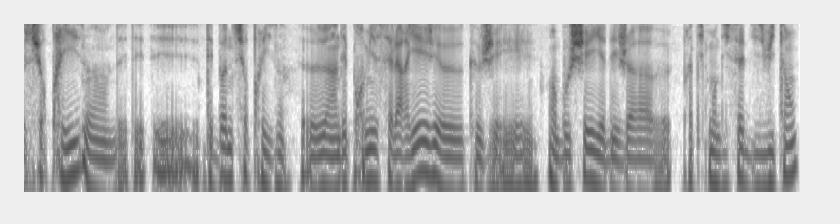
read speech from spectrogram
surprises, hein, des, bonnes surprises. Euh, un des premiers salariés que j'ai embauché il y a déjà pratiquement 17-18 ans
